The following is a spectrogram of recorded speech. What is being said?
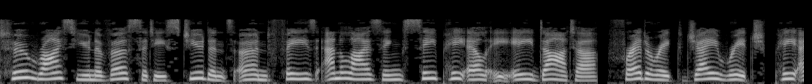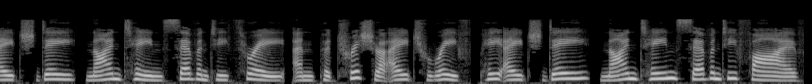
Two Rice University students earned fees analyzing CPLEE data, Frederick J. Rich PhD, 1973 and Patricia H. Reiff PhD, 1975.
